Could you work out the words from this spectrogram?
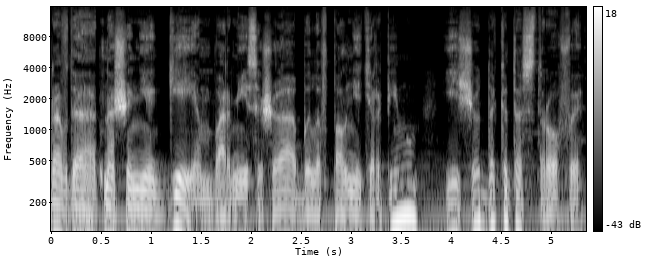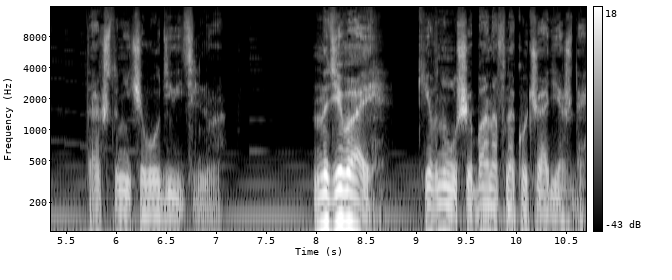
Правда, отношение к геям в армии США было вполне терпимым еще до катастрофы, так что ничего удивительного. «Надевай!» — кивнул Шибанов на кучу одежды.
